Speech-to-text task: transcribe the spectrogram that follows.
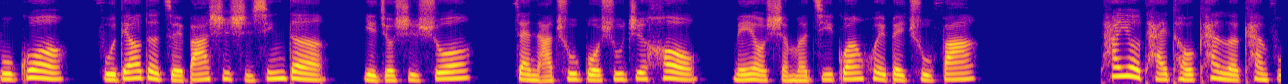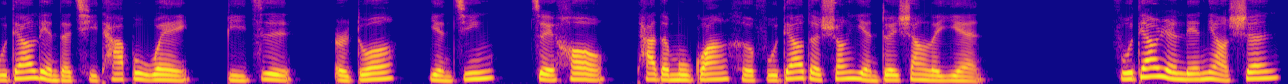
不过浮雕的嘴巴是实心的，也就是说，在拿出帛书之后，没有什么机关会被触发。他又抬头看了看浮雕脸的其他部位，鼻子、耳朵、眼睛，最后他的目光和浮雕的双眼对上了眼。浮雕人脸鸟身。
